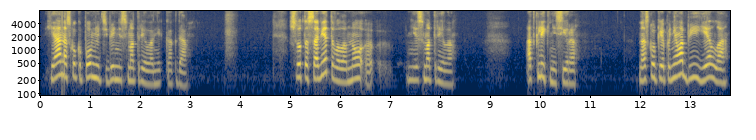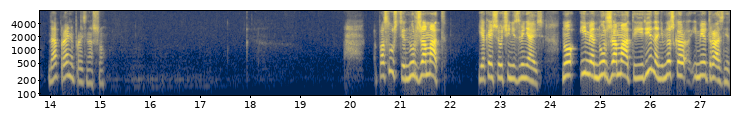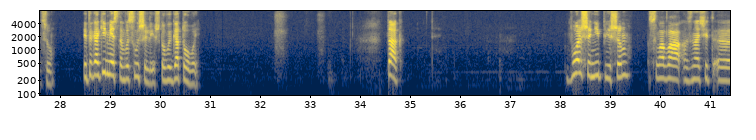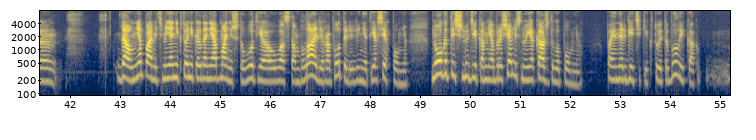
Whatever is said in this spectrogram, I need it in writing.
Я, насколько помню, тебе не смотрела никогда. Что-то советовала, но э, не смотрела. Откликнись, Ира. Насколько я поняла, Биела. Да, правильно произношу? Послушайте, Нуржамат. Я, конечно, очень извиняюсь. Но имя Нуржамат и Ирина немножко имеют разницу. Это каким местом вы слышали, что вы готовы? Так. Больше не пишем слова, значит, э, да, у меня память, меня никто никогда не обманет, что вот я у вас там была или работали или нет. Я всех помню. Много тысяч людей ко мне обращались, но я каждого помню по энергетике, кто это был и как.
